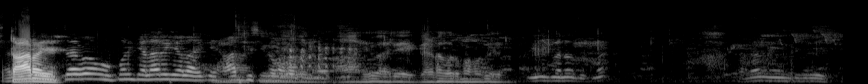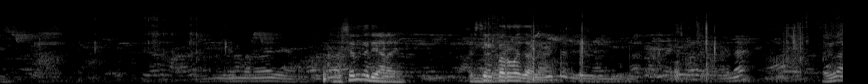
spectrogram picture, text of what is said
स्टार आहे. ओपन केला रे गेला की हात दिसतो असेल कधी आलाय? असेल परवा झाला. ఎలా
